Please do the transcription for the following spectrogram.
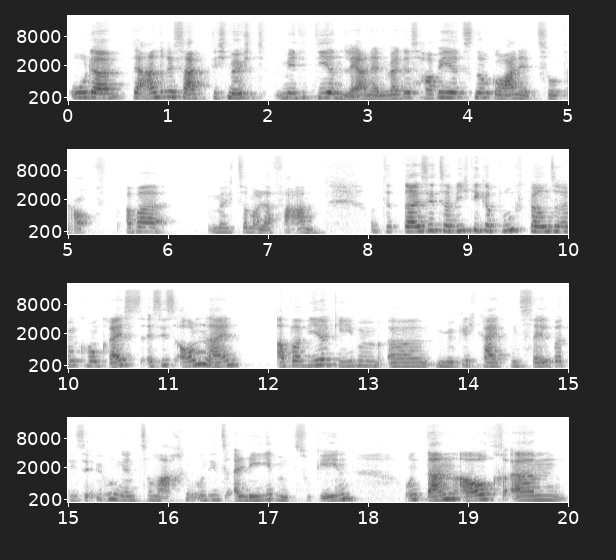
Oder der andere sagt, ich möchte meditieren lernen, weil das habe ich jetzt noch gar nicht so drauf. Aber ich möchte es einmal erfahren. Und da ist jetzt ein wichtiger Punkt bei unserem Kongress. Es ist online, aber wir geben äh, Möglichkeiten, selber diese Übungen zu machen und ins Erleben zu gehen und dann auch ähm,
